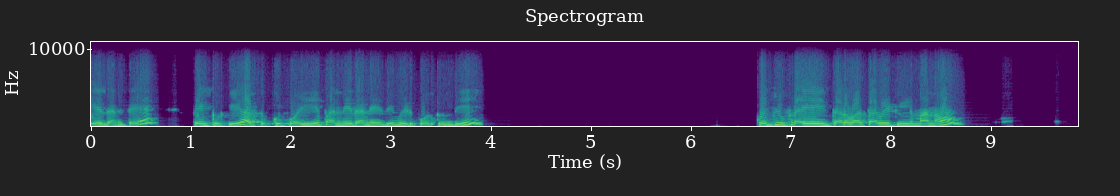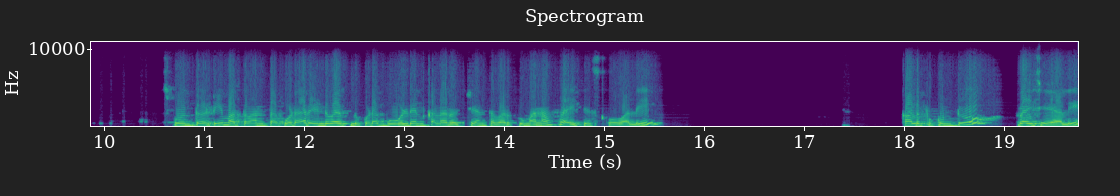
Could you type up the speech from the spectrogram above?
లేదంటే పెంకుకి అతుక్కుపోయి పన్నీర్ అనేది విడిపోతుంది. కొంచెం ఫ్రై అయిన తర్వాత వీటిని మనం స్పూన్ తోటి మొత్తం అంతా కూడా రెండు వైపులు కూడా గోల్డెన్ కలర్ వచ్చేంత వరకు మనం ఫ్రై చేసుకోవాలి. కలుపుకుంటూ ఫ్రై చేయాలి.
